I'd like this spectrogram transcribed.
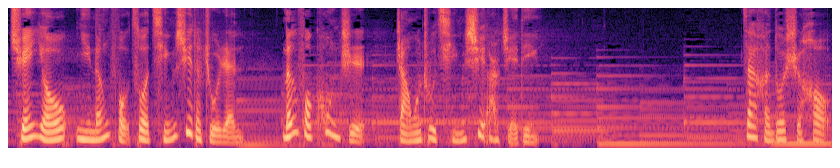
全由你能否做情绪的主人，能否控制、掌握住情绪而决定。在很多时候，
